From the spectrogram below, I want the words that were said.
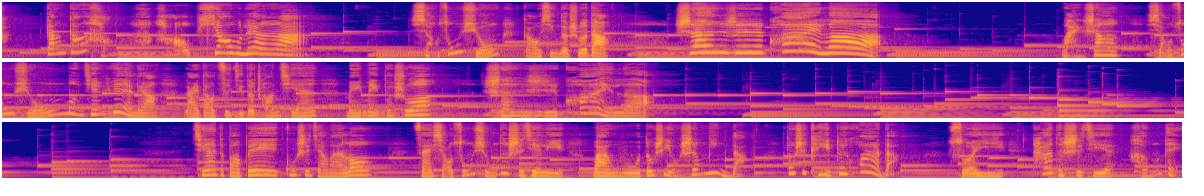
刚刚好，好漂亮啊！小棕熊高兴地说道。生日快乐！晚上，小棕熊梦见月亮来到自己的床前，美美的说：“生日快乐！”亲爱的宝贝，故事讲完喽。在小棕熊的世界里，万物都是有生命的，都是可以对话的，所以它的世界很美。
